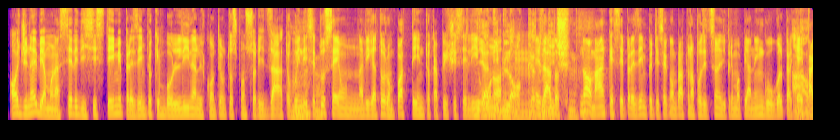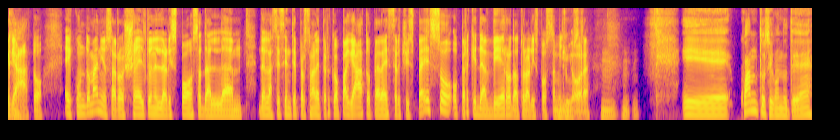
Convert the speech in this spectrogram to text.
oggi noi abbiamo una serie di sistemi per esempio che bollinano il contenuto sponsorizzato, quindi mm, se tu sei un navigatore un po' attento capisci se lì Gli uno... Block, esatto, no ma anche se per esempio ti sei comprato una posizione di primo piano in Google perché ah, hai okay. pagato, ecco un domani io sarò scelto nella risposta dal, dall'assistente personale perché ho pagato per esserci spesso o perché davvero ho dato la risposta migliore. Mm-hmm. E quanto secondo te,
